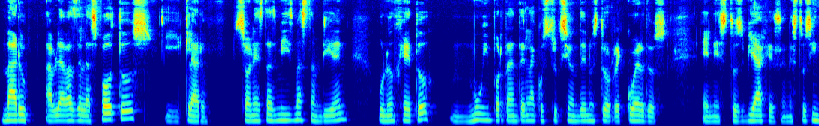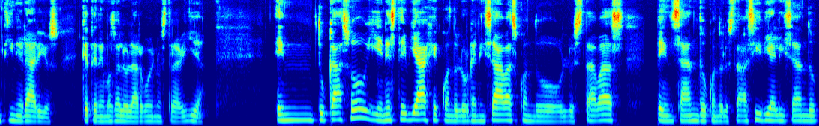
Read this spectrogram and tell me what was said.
Maru, hablabas de las fotos y claro, son estas mismas también un objeto muy importante en la construcción de nuestros recuerdos en estos viajes, en estos itinerarios que tenemos a lo largo de nuestra vida. En tu caso y en este viaje, cuando lo organizabas, cuando lo estabas pensando, cuando lo estabas idealizando,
